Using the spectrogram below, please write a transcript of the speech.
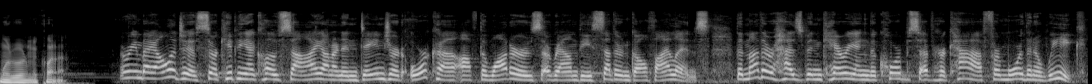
مرور می‌کنم. Marine biologists are keeping a close eye on an endangered orca off the waters around the southern Gulf Islands. The mother has been carrying the corpse of her calf for more than a week.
